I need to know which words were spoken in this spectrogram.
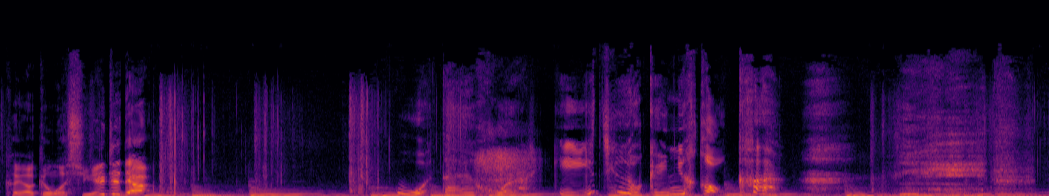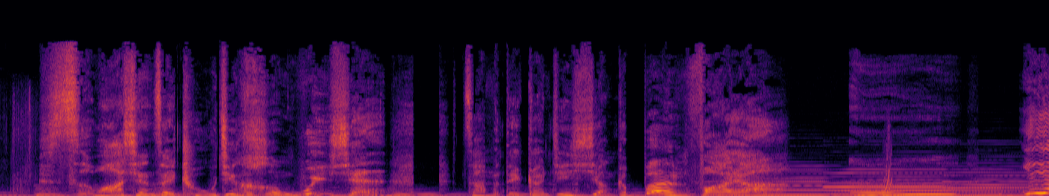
可要跟我学着点儿。我待会儿一定要给你好看。四娃现在处境很危险，咱们得赶紧想个办法呀。嗯，爷爷，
